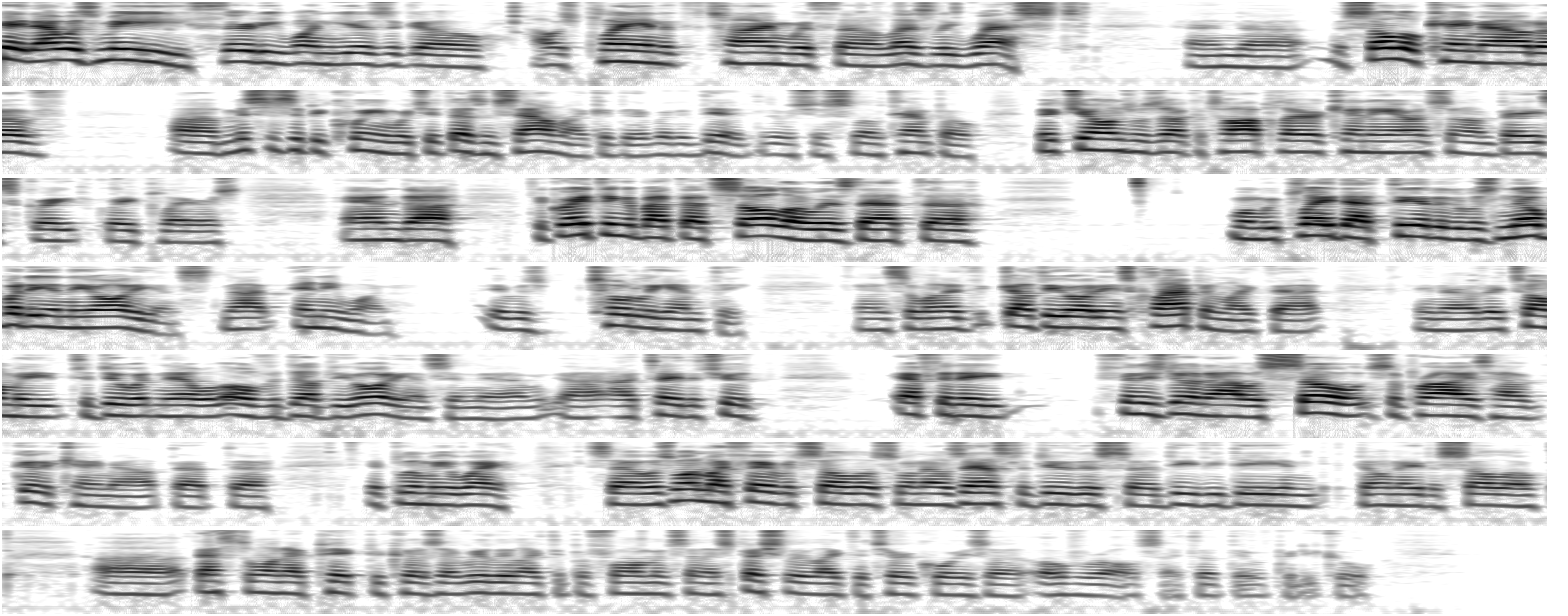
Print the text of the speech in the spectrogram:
Okay, that was me 31 years ago. I was playing at the time with uh, Leslie West, and uh, the solo came out of uh, Mississippi Queen, which it doesn't sound like it did, but it did. It was just slow tempo. Mick Jones was our guitar player, Kenny Aronson on bass, great, great players. And uh, the great thing about that solo is that uh, when we played that theater, there was nobody in the audience, not anyone. It was totally empty. And so when I got the audience clapping like that, you know, they told me to do it and they will overdub the audience in there. I, I tell you the truth, after they finished doing it, I was so surprised how good it came out that uh, it blew me away. So it was one of my favorite solos. When I was asked to do this uh, DVD and donate a solo, uh, that's the one I picked because I really liked the performance and I especially liked the turquoise uh, overalls. I thought they were pretty cool.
